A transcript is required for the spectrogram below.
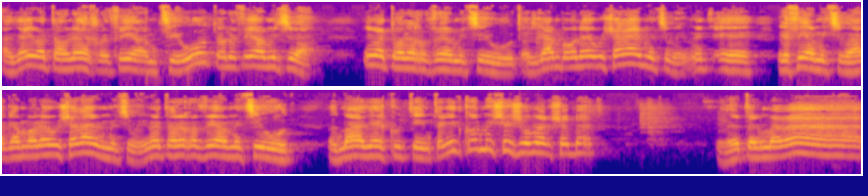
אז האם אתה הולך לפי המציאות או לפי המצווה? אם אתה הולך לפי המציאות, אז גם בעולי ירושלים מצווים. אה, לפי המצווה, גם בעולי ירושלים מצווים. אם אתה הולך לפי המציאות, אז מה זה כותים? תגיד כל מי ששומר שבת. אומרת הגמרא,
